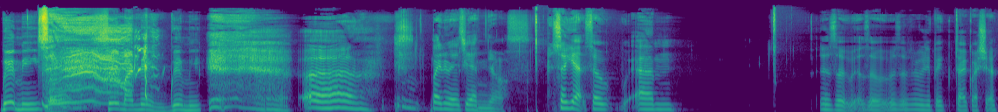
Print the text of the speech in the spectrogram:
Where me? say my name. Where me? uh, but anyways yeah Yes. So yeah so um it was a, it was a, it was a really big digression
